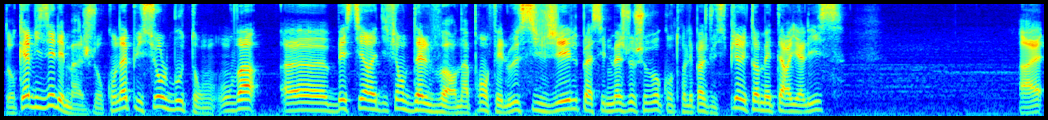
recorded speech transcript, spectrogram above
Donc aviser les mages. Donc on appuie sur le bouton. On va euh, bestiaire édifiant d'Elvorn. Après on fait le sigil, placer une mèche de chevaux contre les pages du Spiritum Eterialis. Ouais.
